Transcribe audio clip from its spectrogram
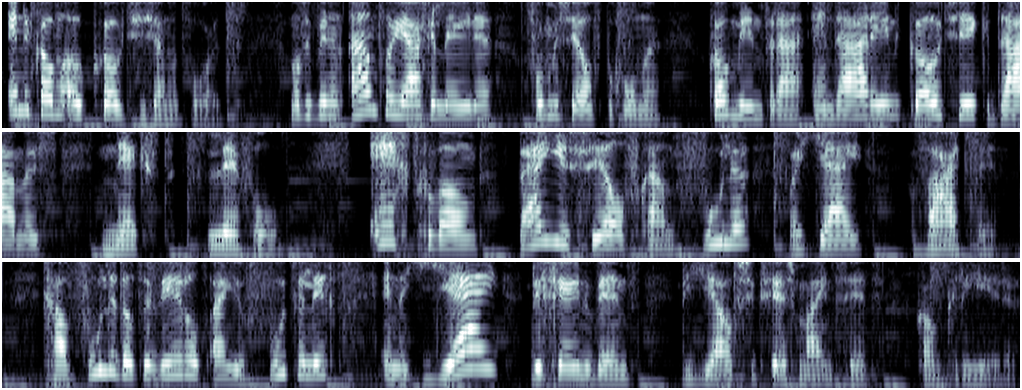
En er komen ook coaches aan het woord. Want ik ben een aantal jaar geleden voor mezelf begonnen, Comintra, en daarin coach ik dames next level. Echt gewoon bij jezelf gaan voelen wat jij waard bent. Gaan voelen dat de wereld aan je voeten ligt en dat jij degene bent die jouw succesmindset kan creëren.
